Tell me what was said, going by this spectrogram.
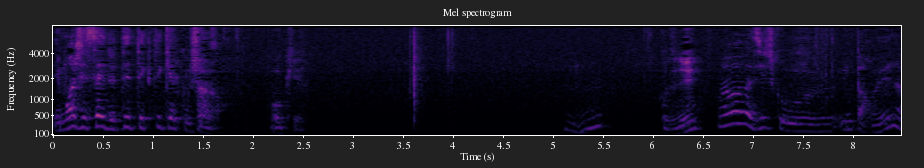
Et moi, j'essaye de détecter quelque chose. Alors, ok. Mhm. Continue. Ouais, ouais, vas-y, jusqu'au- une par une, euh,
